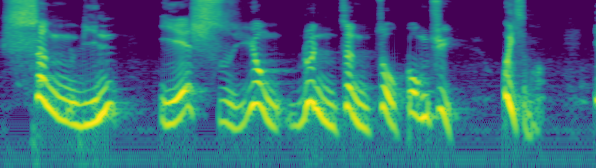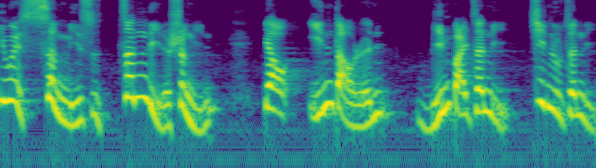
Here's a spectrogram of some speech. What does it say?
圣灵也使用论证做工具。为什么？因为圣灵是真理的圣灵，要引导人明白真理，进入真理，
